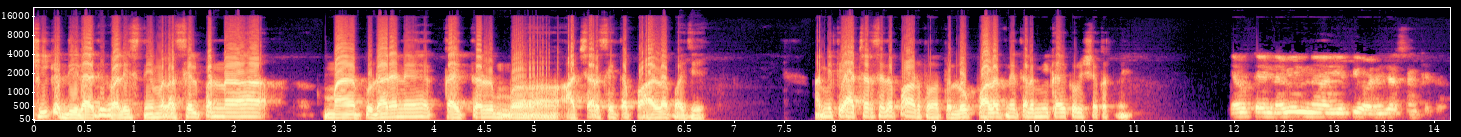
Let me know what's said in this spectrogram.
ठीक आहे दिला दिवाळीच नेमल असेल पण पुढाऱ्याने काहीतर आचारसंहिता पाळला पाहिजे. आम्ही ती आचारसंहिता पाळतो आता लोक पाळत नाही त्याला मी काही करू शकत नाही. नवीन युती होण्याचा संकेत होता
